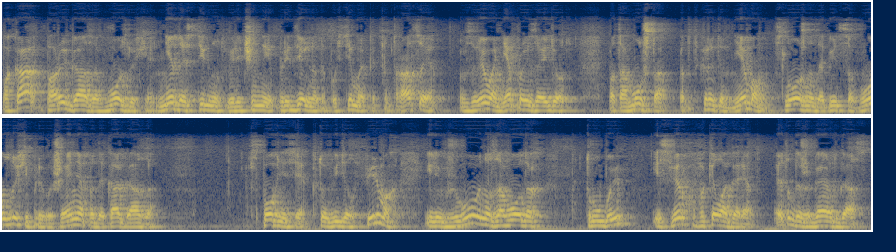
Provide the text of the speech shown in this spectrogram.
Пока пары газа в воздухе не достигнут величины предельно допустимой концентрации, взрыва не произойдет, потому что под открытым небом сложно добиться в воздухе превышения ПДК газа. Вспомните, кто видел в фильмах или вживую на заводах трубы и сверху факела горят. Это дожигают газ.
